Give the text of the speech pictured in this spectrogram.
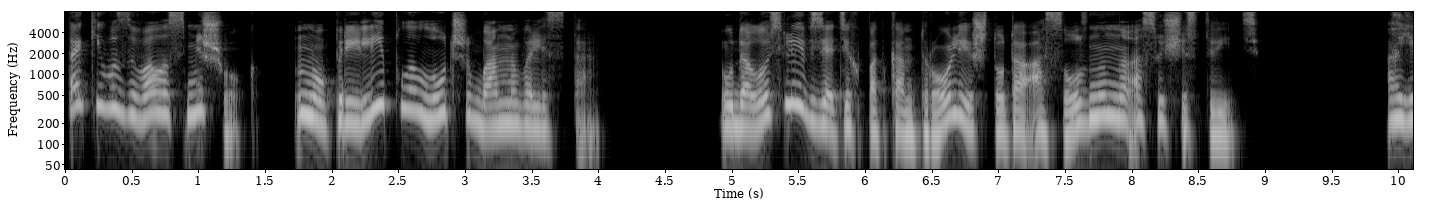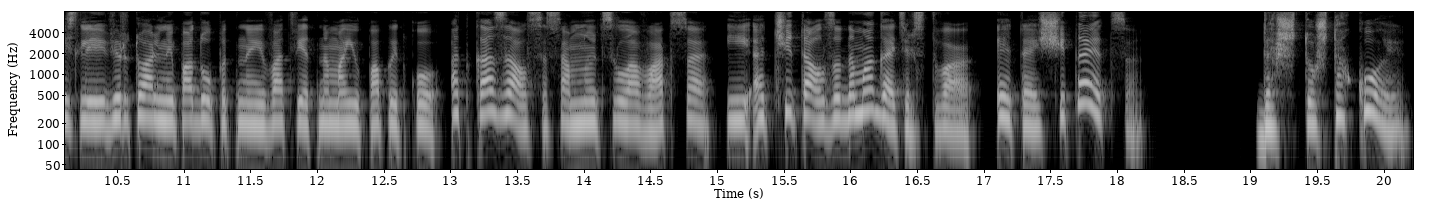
так и вызывало смешок, но прилипло лучше банного листа. Удалось ли взять их под контроль и что-то осознанно осуществить? А если виртуальный подопытный в ответ на мою попытку отказался со мной целоваться и отчитал за домогательство, это считается? Да что ж такое?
